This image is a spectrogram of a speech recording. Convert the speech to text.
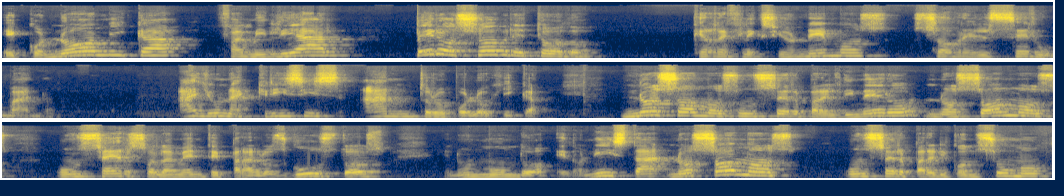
económica, familiar, pero sobre todo que reflexionemos sobre el ser humano. Hay una crisis antropológica. No somos un ser para el dinero, no somos un ser solamente para los gustos en un mundo hedonista, no somos un ser para el consumo,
